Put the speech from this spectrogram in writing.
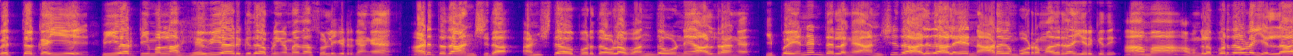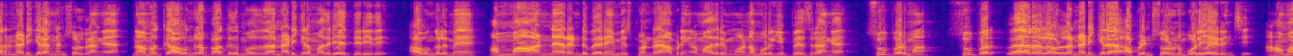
பெத்த கையு பிஆர் டீம் எல்லாம் ஹெவியா இருக்குது அப்படிங்கிற மாதிரி தான் சொல்லிக்கிட்டு இருக்காங்க. அடுத்ததா அன்ஷிதா. அன்ஷிதாவை பொறுத்தளவுல வந்த உடனே அழுறாங்க. இப்ப என்னன்னு தெரியலங்க. அன்ஷிதா அழுதாலேயே நாடகம் போடுற மாதிரி தான் இருக்குது. ஆமா அவங்கள பொறுத்தளவுல எல்லாரும் நடிக்கிறாங்கன்னு சொல்றாங்க. நமக்கு அவங்கள பார்க்கும் போதுதான் நடிக்கிற மாதிரியே தெரியுது. அவங்களுமே அம்மா அண்ணன் ரெண்டு பேரையும் மிஸ் பண்றேன் அப்படிங்கிற மாதிரி மனமுருகி பேசுறாங்க. சூப்பர்மா. சூப்பர். வேற லெவல்ல நடிக்கிற அப்படின்னு சொல்லணும் போலயே இருந்துச்சு. ஆமா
